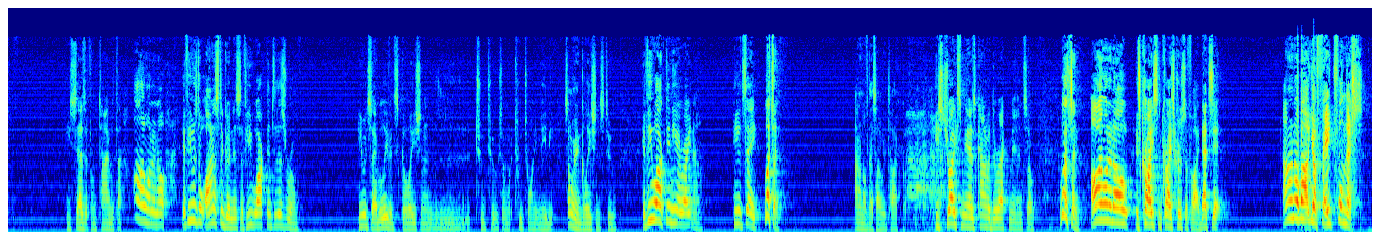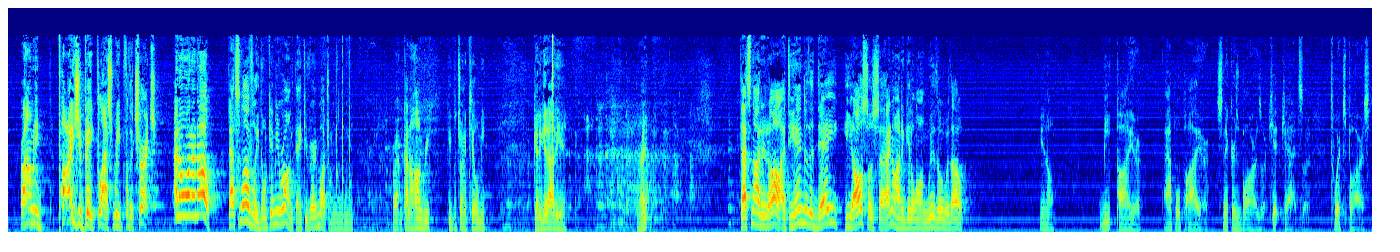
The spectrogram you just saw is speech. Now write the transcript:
He says it from time to time. All I want to know, if he was the honest to goodness, if he walked into this room, he would say, I believe it's Galatians 2 2, somewhere 220 maybe, somewhere in Galatians 2. If he walked in here right now, he would say, Listen. I don't know if that's how he would talk, but he strikes me as kind of a direct man. So, listen, all I want to know is Christ and Christ crucified. That's it. I don't know about your faithfulness or how many pies you baked last week for the church. I don't want to know. That's lovely. Don't get me wrong. Thank you very much. Right, I'm kind of hungry. People trying to kill me. Got to get out of here. Right? That's not it at all. At the end of the day, he also said, I know how to get along with or without, you know, meat pie or apple pie or Snickers bars or Kit Kats or Twix bars.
